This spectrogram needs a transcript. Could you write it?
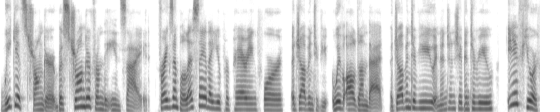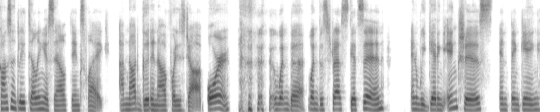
we get stronger, but stronger from the inside. For example, let's say that you're preparing for a job interview. We've all done that a job interview, an internship interview. If you're constantly telling yourself things like, I'm not good enough for this job. Or when the when the stress gets in and we're getting anxious and thinking,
